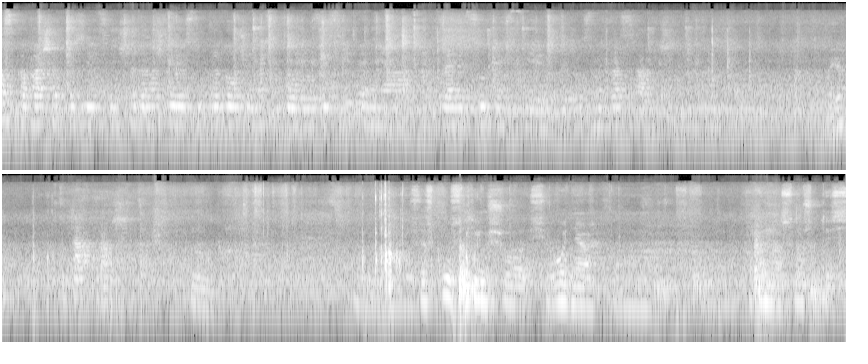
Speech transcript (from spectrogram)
Ласка, ваша позиція щодо можливості продовження судового засідання за відсутності захисника Савченка. Моя? Так, ваша. Ну, У зв'язку з тим, що сьогодні е, повинно слушатись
